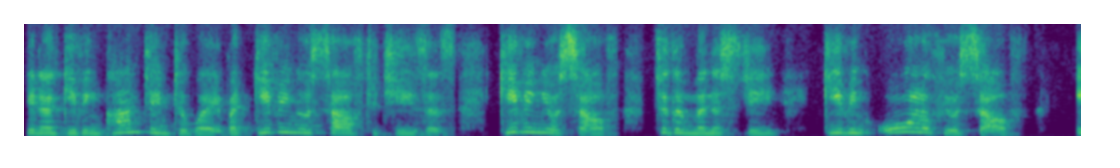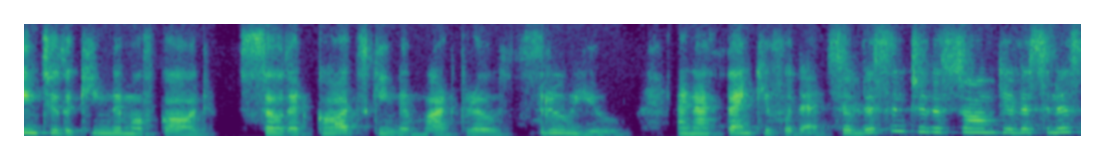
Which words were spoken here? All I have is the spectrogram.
you know giving content away but giving yourself to jesus giving yourself to the ministry giving all of yourself into the kingdom of god so that God's kingdom might grow through you. And I thank you for that. So listen to the song, dear listeners,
